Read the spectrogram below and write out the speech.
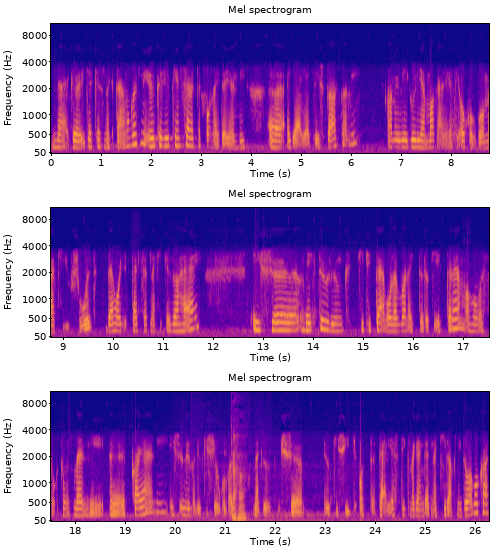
meg uh, igyekeznek támogatni. Ők egyébként szerettek volna idejönni uh, egy eljegyzést tartani, ami végül ilyen magánéleti okokból meghiúsult, de hogy tetszett nekik ez a hely, és uh, még tőlünk kicsit távolabb van egy török étterem, ahova szoktunk menni uh, kajálni, és ővelük is jó vagy, Aha. meg ők is, uh, ők is így ott terjesztik, megengednek kirakni dolgokat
